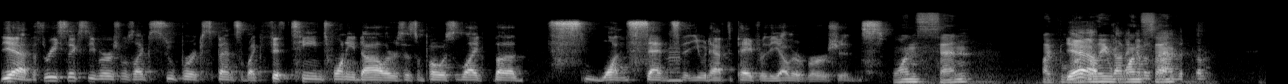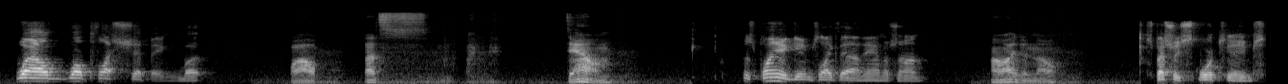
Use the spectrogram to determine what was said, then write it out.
yeah, the 360 version was like super expensive, like 15 $20, as opposed to like the s- one cent mm. that you would have to pay for the other versions. One cent? Like Yeah, literally on one cent? Well, well, plus shipping, but Wow. That's down. there's plenty of games like that on Amazon, Oh, I didn't know. especially sports games.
